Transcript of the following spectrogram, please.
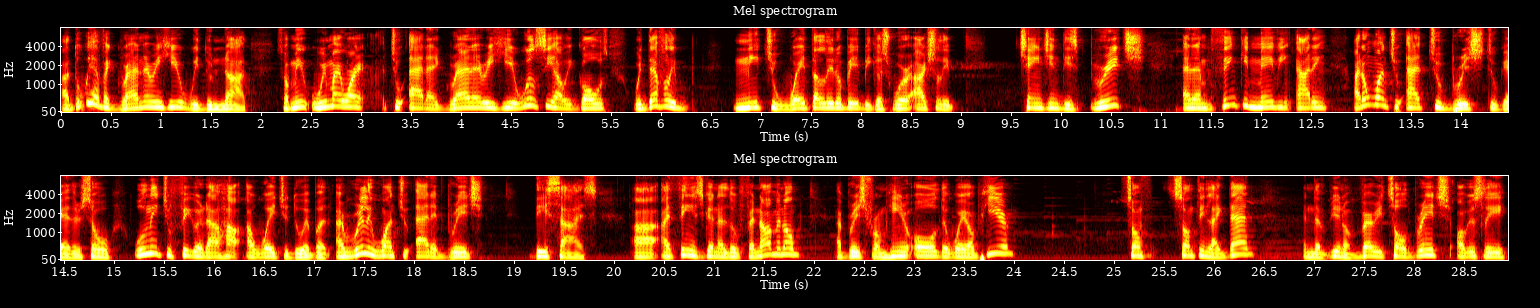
Uh, do we have a granary here? We do not. So we might want to add a granary here. We'll see how it goes. We're definitely need to wait a little bit because we're actually changing this bridge. And I'm thinking maybe adding, I don't want to add two bridges together. So we'll need to figure it out how a way to do it. But I really want to add a bridge this size. Uh, I think it's to look phenomenal. A bridge from here all the way up here. Some, something like that. And the, you know, very tall bridge. Obviously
